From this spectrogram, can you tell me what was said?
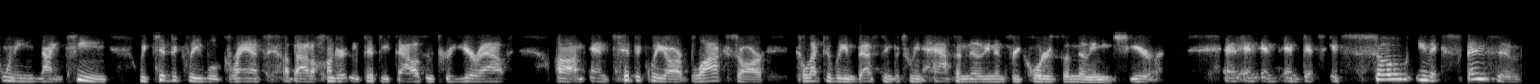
2019, we typically will grant about 150,000 per year out, um, and typically our blocks are collectively investing between half a million and three quarters of a million each year, and and and, and it's it's so inexpensive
